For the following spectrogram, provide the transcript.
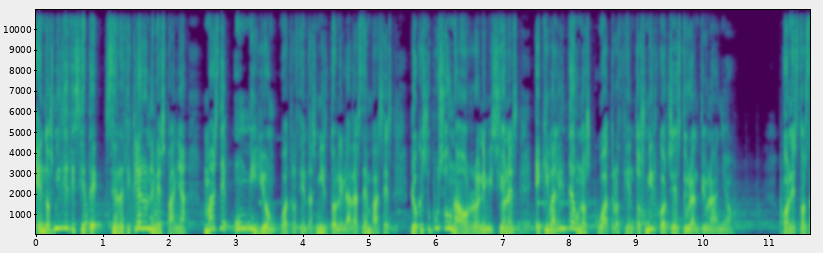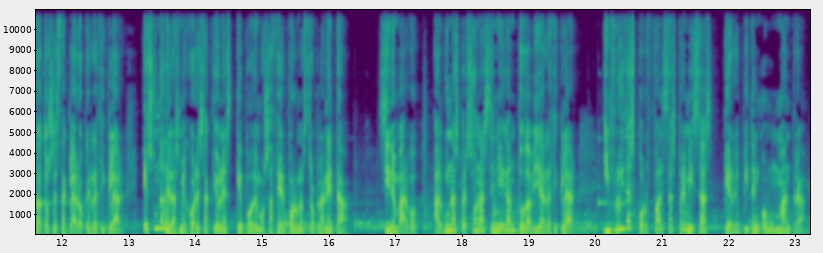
En 2017 se reciclaron en España más de 1.400.000 toneladas de envases, lo que supuso un ahorro en emisiones equivalente a unos 400.000 coches durante un año. Con estos datos está claro que reciclar es una de las mejores acciones que podemos hacer por nuestro planeta. Sin embargo, algunas personas se niegan todavía a reciclar, influidas por falsas premisas que repiten como un mantra.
